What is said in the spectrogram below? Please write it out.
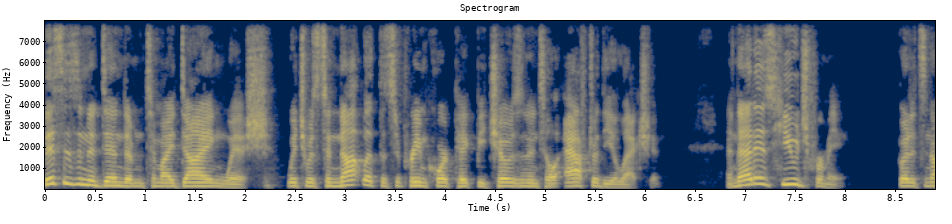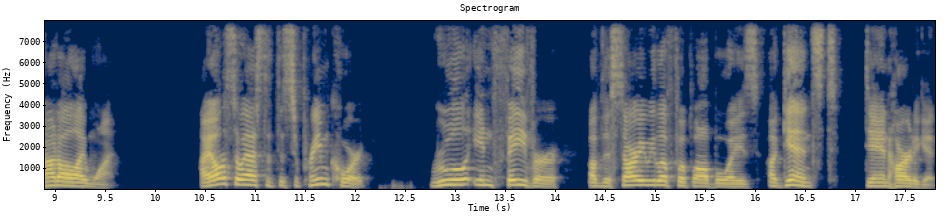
This is an addendum to my dying wish, which was to not let the Supreme Court pick be chosen until after the election. And that is huge for me, but it's not all I want. I also ask that the Supreme Court rule in favor of the Sorry We Love Football Boys against Dan Hardigan,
